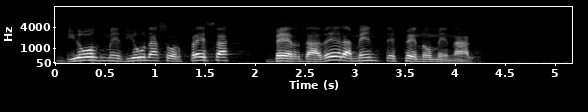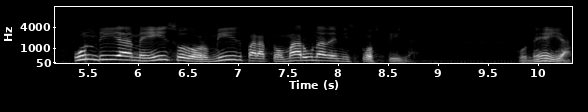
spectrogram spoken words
Dios me dio una sorpresa verdaderamente fenomenal. Un día me hizo dormir para tomar una de mis costillas. Con ella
